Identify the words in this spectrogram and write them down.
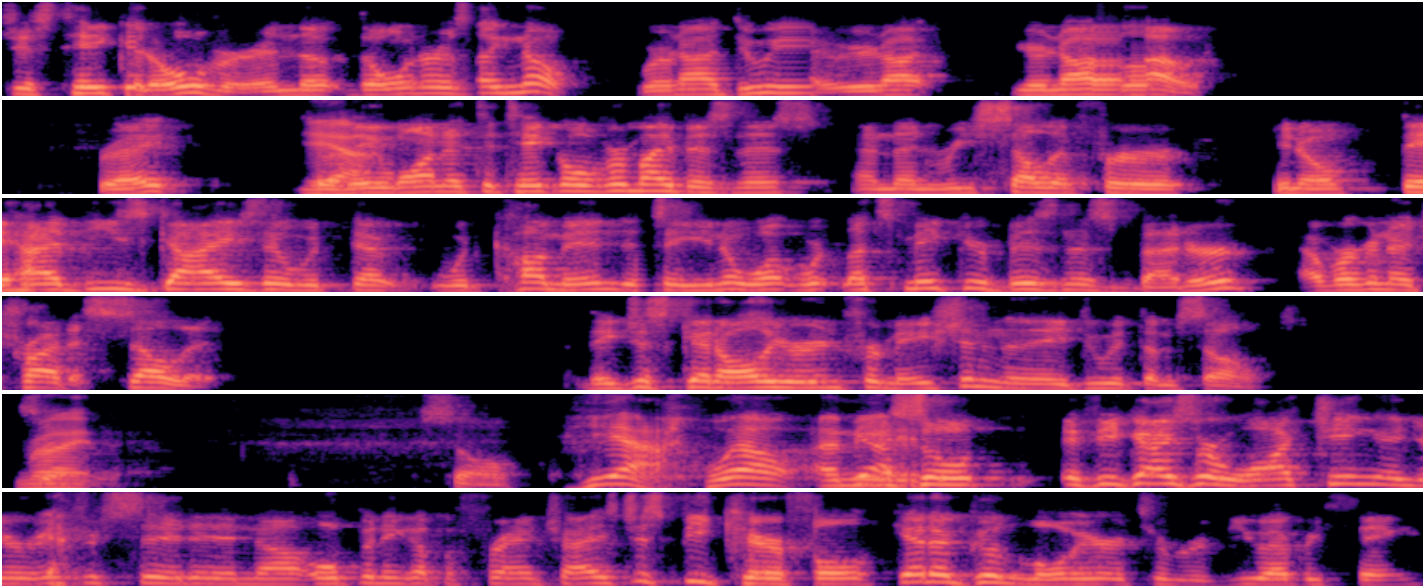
just take it over. And the, the owner is like, no, we're not doing it. You're not you're not allowed. Right. Yeah. So they wanted to take over my business and then resell it for you know they had these guys that would that would come in to say you know what let's make your business better and we're going to try to sell it they just get all your information and then they do it themselves. So, right. So yeah, well, I mean, yeah, so if you guys are watching and you're interested in uh, opening up a franchise, just be careful. Get a good lawyer to review everything,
